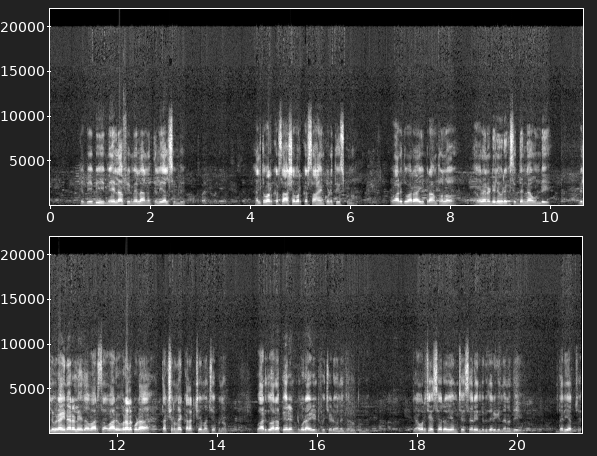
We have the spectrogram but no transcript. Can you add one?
ఇక బేబీ మేలా ఫిమేలా అని తెలియాల్సి ఉంది. హెల్త్ వర్కర్స్ ఆశా వర్కర్స్ సహాయం కూడా తీసుకున్నాం. వారి ద్వారా ఈ ప్రాంతంలో ఎవరైనా డెలివరీకి సిద్ధంగా ఉండి డెలివరీ అయినారా లేదా వారి స- వారి వివరాలు కూడా తక్షణమే కలెక్ట్ చేయమని చెప్పినాం. వారి ద్వారా పేరెంట్ని కూడా ఐడెంటిఫై చేయడం అనేది జరుగుతుంది. ఎవరు చేశారో ఏం చేశారో ఎందుకు జరిగింది అన్నది దర్యాప్తు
